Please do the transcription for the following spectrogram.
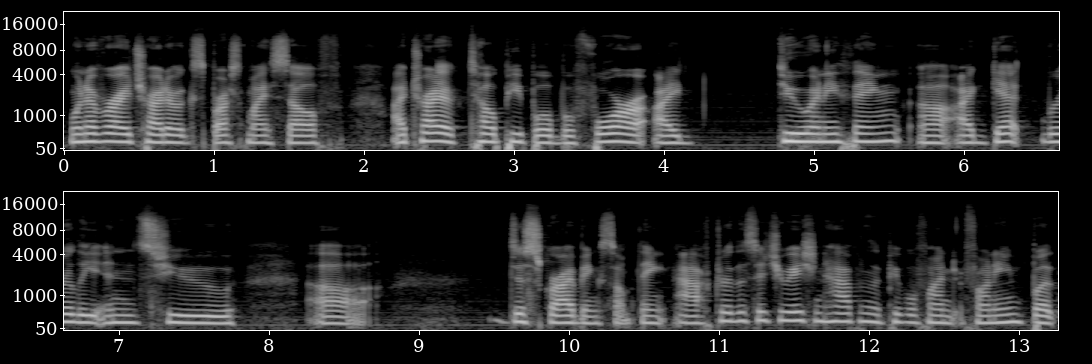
whenever I try to express myself, I try to tell people before I do anything. Uh, I get really into uh, describing something after the situation happens, and people find it funny. But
